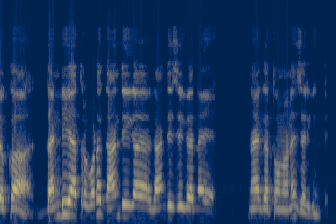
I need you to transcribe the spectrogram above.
యొక్క దండి యాత్ర కూడా గాంధీ గాంధీజీ గారి నాయకత్వంలోనే జరిగింది.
